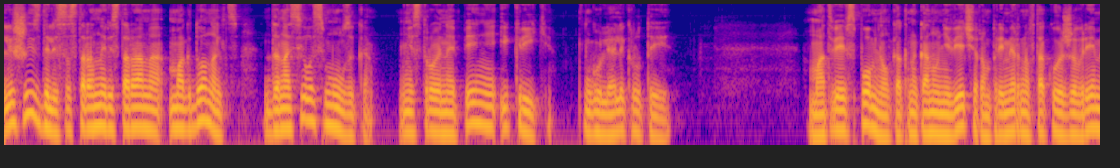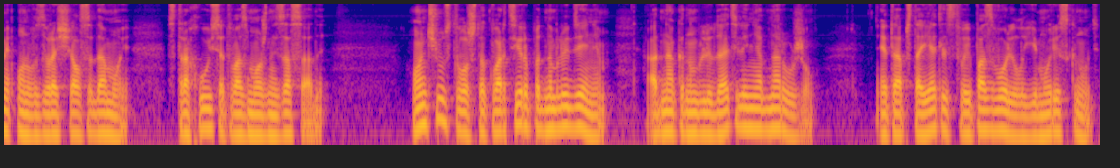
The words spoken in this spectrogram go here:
Лишь издали со стороны ресторана «Макдональдс» доносилась музыка, нестройное пение и крики. Гуляли крутые. Матвей вспомнил, как накануне вечером, примерно в такое же время, он возвращался домой, страхуясь от возможной засады. Он чувствовал, что квартира под наблюдением, однако наблюдателей не обнаружил. Это обстоятельство и позволило ему рискнуть.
